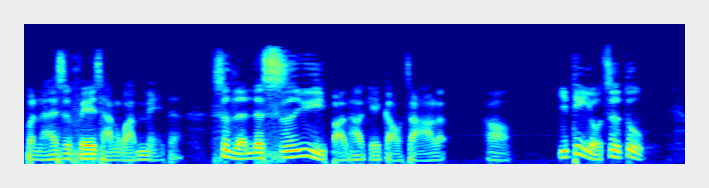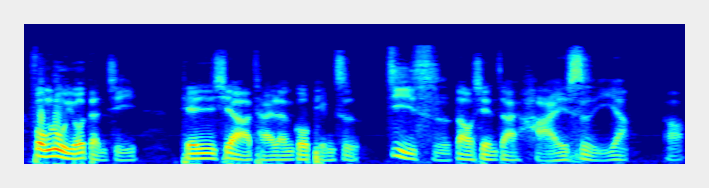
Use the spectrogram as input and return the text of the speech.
本来是非常完美的，是人的私欲把它给搞砸了。好，一定有制度，俸禄有等级，天下才能够平治，即使到现在还是一样。好，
